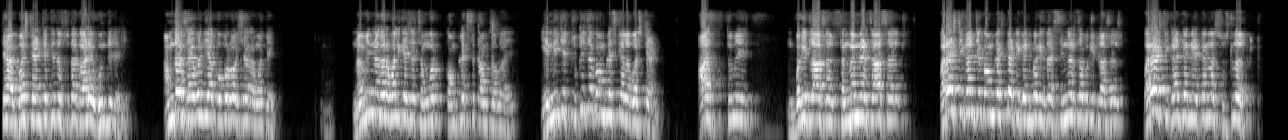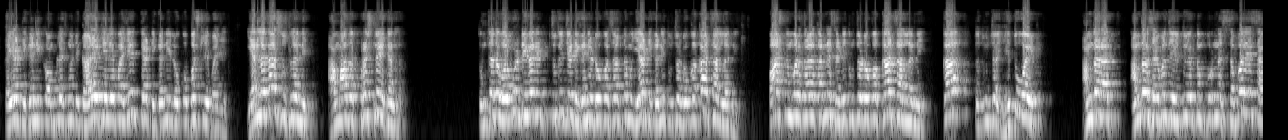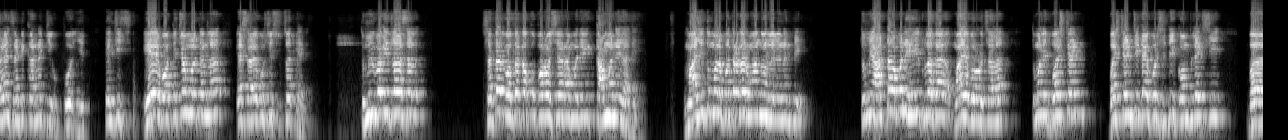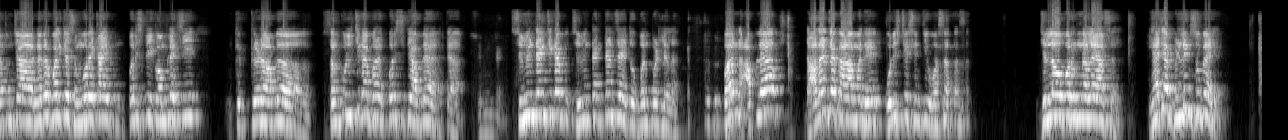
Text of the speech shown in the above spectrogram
त्या बस स्टँडच्या तिथं सुद्धा गाड्या होऊन दिलेली. आमदार साहेबांनी या कोपरगाव शहरामध्ये नवीन नगरपालिकेच्या समोर कॉम्प्लेक्सचं काम चालू आहे. यांनी जे चुकीचं कॉम्प्लेक्स केलं बस स्टँड आज तुम्ही बघितलं असेल संगमनेरचा असेल बऱ्याच ठिकाणचे कॉम्प्लेक्स त्या ठिकाणी बघितलं सिन्नरचं बघितलं असेल बऱ्याच ठिकाणच्या नेत्यांना सुचलं का या ठिकाणी कॉम्प्लेक्समध्ये गाळे केले पाहिजे त्या ठिकाणी लोक बसले पाहिजे यांना का सुचलं नाही? हा माझा प्रश्न आहे त्यांना. तुमच्या तर भरपूर ठिकाणी चुकीच्या ठिकाणी डोकं चालतं मग या ठिकाणी तुमचं डोकं का चाललं नाही? पाच नंबर तळ करण्यासाठी तुमचं डोकं का चाललं नाही? का? तर तुमचा हेतू वाईट. आमदारात आमदार साहेबांचा हेतू एकदम पूर्ण सफल हे सगळ्यांसाठी करण्याची हो- त्यांची हे बुवा त्याच्यामुळे त्यांना या सगळ्या गोष्टी सुचत नाही. तुम्ही बघितलं असेल सतत बोलता का कोपरगाव शहरामध्ये कामं नाही झाले? माझी तुम्हाला पत्रकार बांधवांना विनंती. तुम्ही आता आपण हे इथलं का? माझ्या बरोबर चला. तुम्हाला बस स्टँड बस स्टँडची काय परिस्थिती? कॉम्प्लेक्सची तुमच्या नगरपालिकेसमोर काय परिस्थिती? कॉम्प्लेक्सची आपलं संकुलची काय पर- परिस्थिती आपल्या त्या स्विमिंग टँक स्विमिंग टँकची काय स्विमिंग टँक त्यांचा आहे तो बंद पडलेला. पण आपल्या दादांच्या काळामध्ये पोलीस स्टेशनची वसाहत असेल जिल्हा उपरुग्णालय असेल ह्या ज्या बिल्डिंग उभ्या आहे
